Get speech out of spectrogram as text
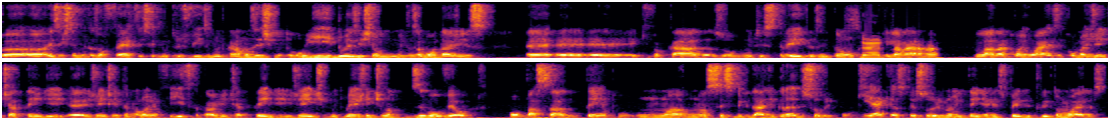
Uh, uh, existem muitas ofertas, existem muitos vídeos, muito canal, mas existe muito ruído, existem muitas abordagens é, é, é, equivocadas ou muito estreitas. Então, certo. e lá na, na, lá na CoinWise, como a gente atende gente, a gente tem uma loja física, tal, a gente atende gente muito bem, a gente desenvolveu com o passar do tempo uma, uma sensibilidade grande sobre o que é que as pessoas não entendem a respeito de criptomoedas.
